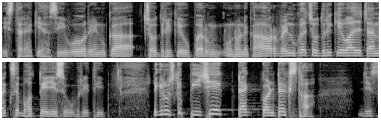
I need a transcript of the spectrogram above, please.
इस तरह की हँसी वो रेणुका चौधरी के ऊपर उन, उन्होंने कहा। और रेणुका चौधरी की आवाज़ अचानक से बहुत तेज़ी से उभरी थी। लेकिन उसके पीछे एक टैग कॉन्टेक्स्ट था जिस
